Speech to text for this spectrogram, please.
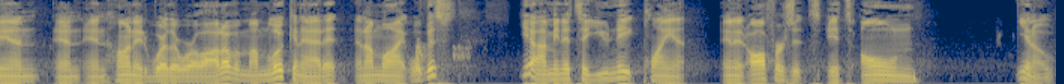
in and and hunted where there were a lot of them, I'm looking at it and I'm like, well, this, yeah, I mean, it's a unique plant and it offers its its own, you know,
